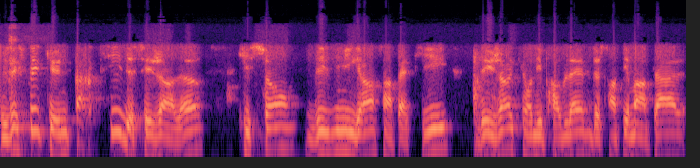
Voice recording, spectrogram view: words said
nous expliquent qu'il y a une partie de ces gens-là qui sont des immigrants sans papier, des gens qui ont des problèmes de santé mentale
